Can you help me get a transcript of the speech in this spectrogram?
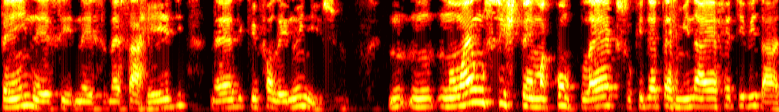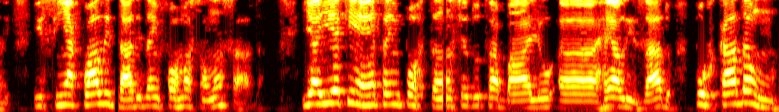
tem nesse, nesse, nessa rede né, de que falei no início. Não é um sistema complexo que determina a efetividade, e sim a qualidade da informação lançada. E aí é que entra a importância do trabalho uh, realizado por cada um,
